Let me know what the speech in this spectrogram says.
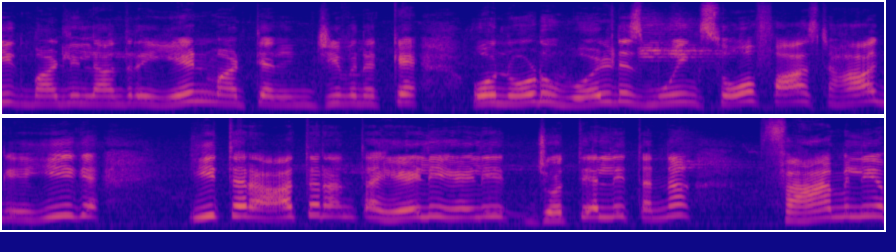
ಈಗ ಮಾಡಲಿಲ್ಲ ಅಂದರೆ ಏನು ಮಾಡ್ತೀಯ ನಿನ್ನ ಜೀವನಕ್ಕೆ? ಓ, ನೋಡು world is moving so fast ಹಾಗೆ, ಹೀಗೆ, ಈ ಥರ, ಆ ಥರ ಅಂತ ಹೇಳಿ ಹೇಳಿ ಜೊತೆಯಲ್ಲಿ ತನ್ನ ಫ್ಯಾಮಿಲಿಯ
